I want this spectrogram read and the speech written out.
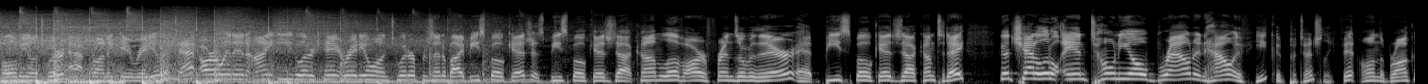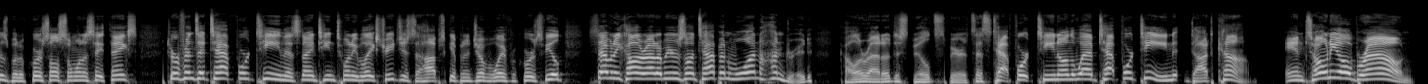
Follow me on Twitter at Ronnie K Radio. That's at R O N N I E letter K Radio on Twitter, presented by Bespoke Edge. That's bespokeedge.com. Love our friends over there at bespokeedge.com today. Gonna chat a little Antonio Brown and how if he could potentially fit on the Broncos. But of course, also want to say thanks to our friends at Tap 14. That's 1920 Blake Street, just a hop, skip, and a jump away from Coors Field. 70 Colorado beers on tap and 100 Colorado distilled spirits. That's Tap 14 on the web, tap14.com. Antonio Brown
